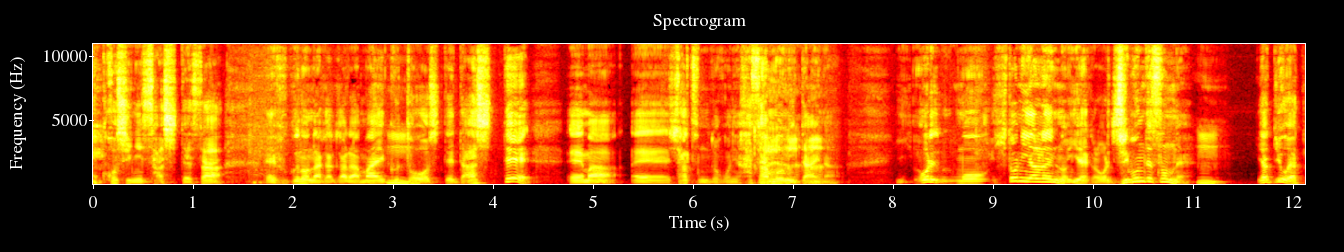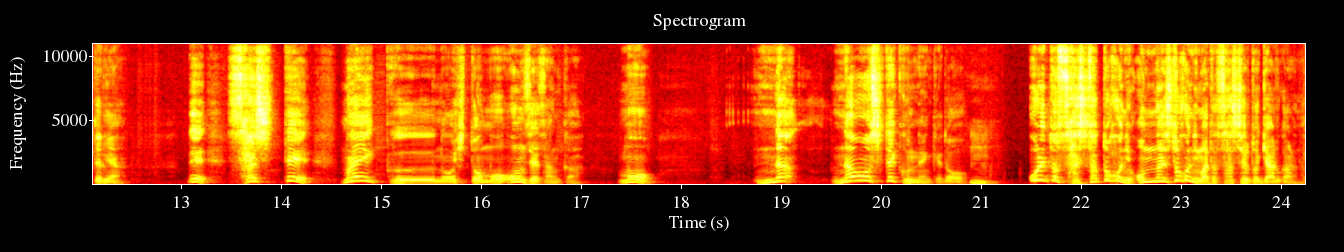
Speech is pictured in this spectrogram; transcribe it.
腰に刺してさ、えー服の中からマイク通して出して、えーまあ、えーシャツのとこに挟むみたいな、い俺もう人にやられるの嫌やから俺自分ですんねん、うん。やってようやってるやん。で刺してマイクの人も音声さんかもうな直してくんねんけど、ん俺と刺したとこに同じとこにまた刺してる時あるからな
